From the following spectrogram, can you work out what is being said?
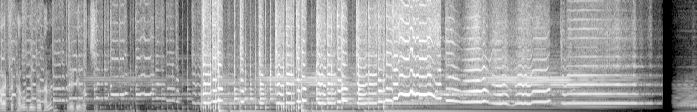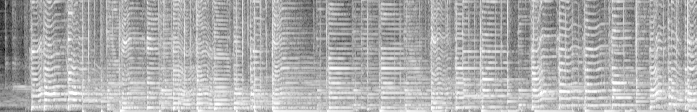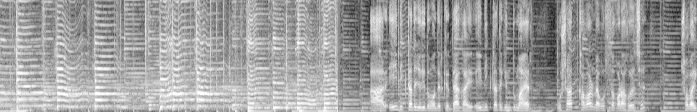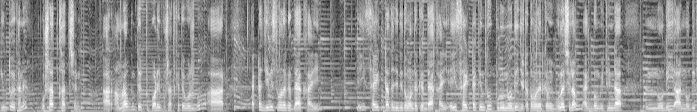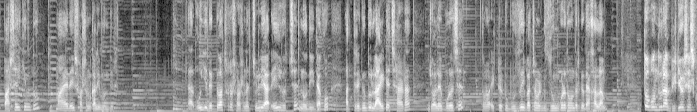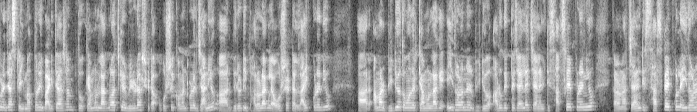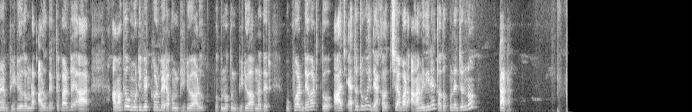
আর একটা ঠাকুর কিন্তু এখানে রেডি হচ্ছে। আর এই দিকটাতে যদি তোমাদেরকে দেখাই, এই দিকটাতে কিন্তু মায়ের প্রসাদ খাবার ব্যবস্থা করা হয়েছে। সবাই কিন্তু এখানে প্রসাদ খাচ্ছেন। আর আমরাও কিন্তু একটু পরেই প্রসাদ খেতে বসবো। আর একটা জিনিস তোমাদেরকে দেখাই, এই সাইডটাতে যদি তোমাদেরকে দেখাই, এই সাইডটা কিন্তু পুরো নদী, যেটা তোমাদেরকে আমি বলেছিলাম, একদম ইটিন্ডা নদী আর নদীর পাশেই কিন্তু মায়ের এই শ্মশান কালী মন্দির। আর ওই যে দেখতে পাচ্ছ ওটা শ্মশানের চুল্লি, আর এই হচ্ছে নদী। দেখো, রাত্রে কিন্তু লাইটের ছায়াটা জলে পড়েছে। তোমরা একটু একটু বুঝতেই পারছ আমি একটু জুম করে তোমাদেরকে দেখালাম। তো বন্ধুরা, ভিডিও শেষ করে জাস্ট এই মাত্রই বাড়িতে আসলাম। তো কেমন লাগল আজকের ভিডিওটা সেটা অবশ্যই কমেন্ট করে জানিও। আর ভিডিওটি ভালো লাগলে অবশ্যই একটা লাইক করে দিও। আর আমার ভিডিও তোমাদের কেমন লাগে এই ধরনের ভিডিও আরও দেখতে চাইলে চ্যানেলটি সাবস্ক্রাইব করে নিও। কারণ আর চ্যানেলটি সাবস্ক্রাইব করলে এই ধরনের ভিডিও তোমরা আরও দেখতে পারবে। আর আমাকেও মোটিভেট করবে এরকম ভিডিও আরও নতুন নতুন ভিডিও আপনাদের উপহার দেওয়ার। তো আজ এতটুকুই, দেখা হচ্ছে আবার আগামী দিনে ততক্ষণের জন্য, টাটা।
